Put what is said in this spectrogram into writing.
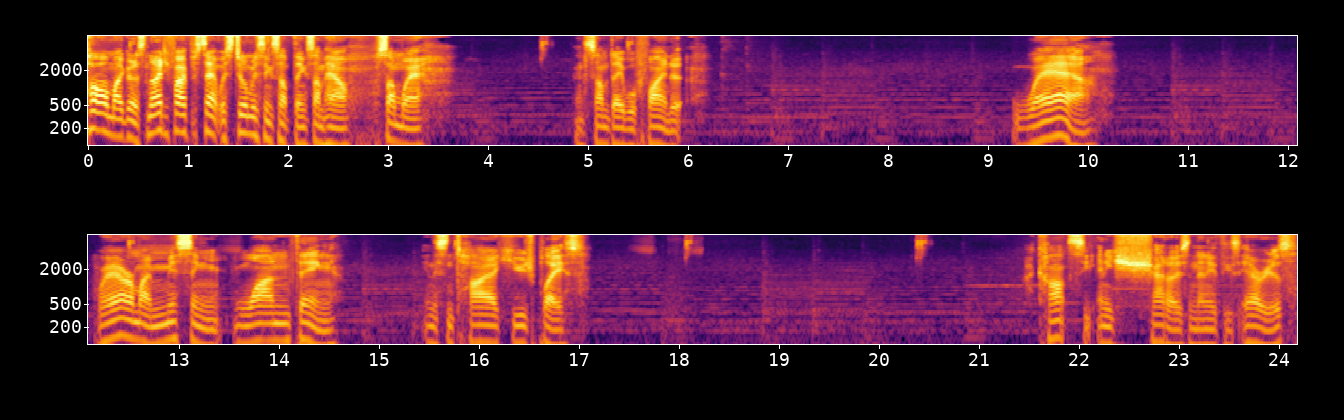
Oh my goodness, 95%. We're still missing something somehow. Somewhere. And someday we'll find it. Where? Where am I missing one thing in this entire huge place? I can't see any shadows in any of these areas.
